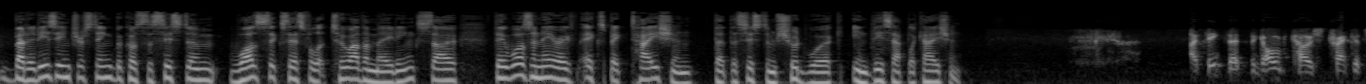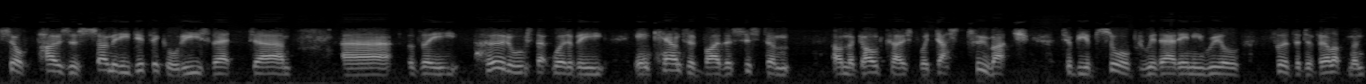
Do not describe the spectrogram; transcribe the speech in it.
But it is interesting because the system was successful at two other meetings, so there was an air of expectation that the system should work in this application. I think that the Gold Coast track itself poses so many difficulties that um, uh, the hurdles that were to be encountered by the system on the Gold Coast were just too much to be absorbed without any real further development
